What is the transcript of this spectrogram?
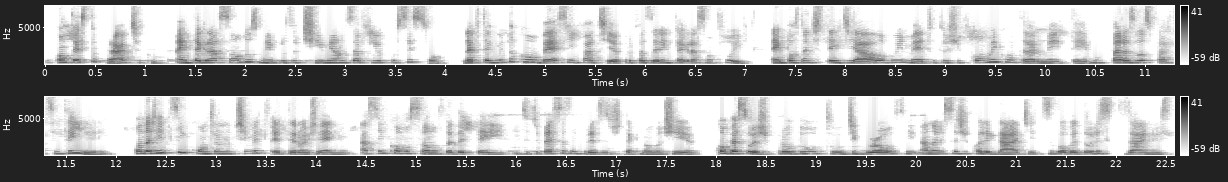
No contexto prático, a integração dos membros do time é um desafio por si só. Deve ter muita conversa e empatia para fazer a integração fluir. É importante ter diálogo e métodos de como encontrar o meio termo para as duas partes se entenderem. Quando a gente se encontra no time heterogêneo, assim como somos da DTI e de diversas empresas de tecnologia, com pessoas de produto, de growth, analistas de qualidade, desenvolvedores e designers,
